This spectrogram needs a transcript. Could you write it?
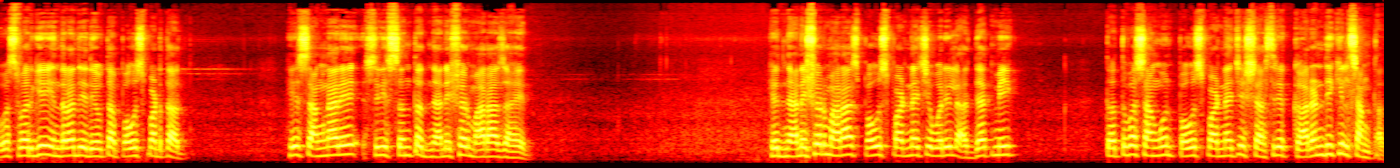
व स्वर्गीय इंद्रादी देवता पाऊस पाडतात हे सांगणारे श्री संत ज्ञानेश्वर महाराज आहेत. हे ज्ञानेश्वर महाराज पाऊस पाडण्याचे वरील आध्यात्मिक तत्व सांगून पाऊस पाडण्याचे शास्त्रीय कारण देखील सांगतात.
